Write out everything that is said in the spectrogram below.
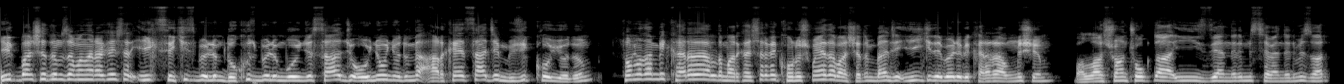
İlk başladığım zamanlar arkadaşlar ilk 8 bölüm 9 bölüm boyunca sadece oyunu oynuyordum ve arkaya sadece müzik koyuyordum. Sonradan bir karar aldım arkadaşlar ve konuşmaya da başladım. Bence iyi ki de böyle bir karar almışım. Vallahi şu an çok daha iyi izleyenlerimiz, sevenlerimiz var.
